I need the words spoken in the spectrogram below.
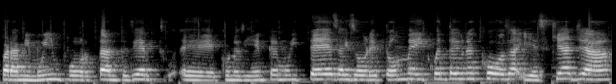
para mí muy importante, ¿cierto? Eh, conocí gente muy tesa y sobre todo me di cuenta de una cosa y es que allá,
